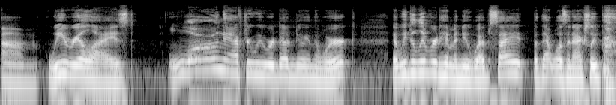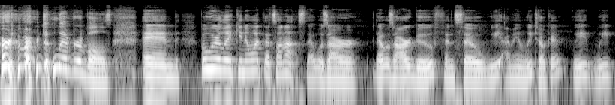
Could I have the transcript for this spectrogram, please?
um, we realized long after we were done doing the work that we delivered him a new website, but that wasn't actually part of our deliverables. And but we were like, you know what? That's on us. That was our that was our goof. And so we I mean, we took it. We we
